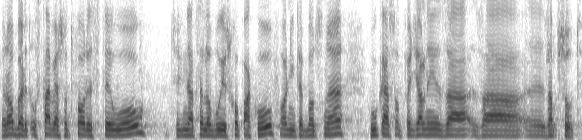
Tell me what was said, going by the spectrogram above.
Robert ustawiasz otwory z tyłu, czyli nacelowujesz chłopaków, oni te boczne, Łukasz odpowiedzialny jest za, za, y, za przód.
